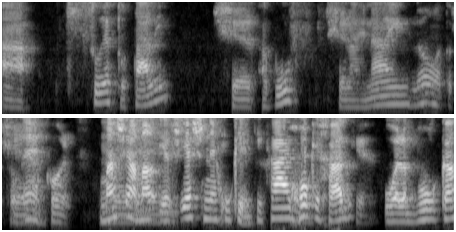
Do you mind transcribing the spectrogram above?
הכיסוי הטוטלי של הגוף, של העיניים, לא, אתה של טועה. הכל. מה זה- שאמר, יש יש שני חוקים. חוק אחד כן. הוא על הבורקה,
